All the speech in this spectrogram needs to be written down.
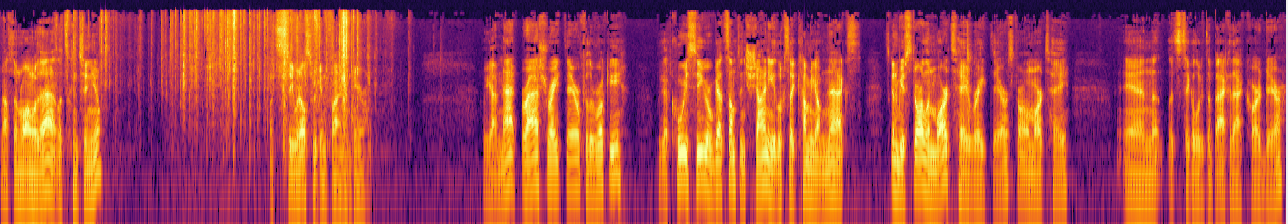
Nothing wrong with that. Let's continue. Let's see what else we can find in here. We got Matt Brash right there for the rookie. We got Corey Seager. We got something shiny it looks like coming up next. It's going to be a Starling Marte right there. Starling Marte. And let's take a look at the back of that card there.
